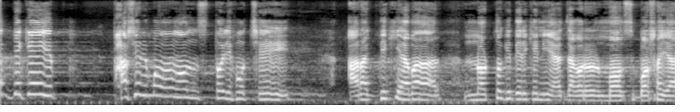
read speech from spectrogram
একদিকে ফাঁসির মঞ্চ তৈরি হচ্ছে আর একদিকে আবার নর্তকীদেরকে নিয়ে জাগরণ মঞ্চ বসাইয়া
